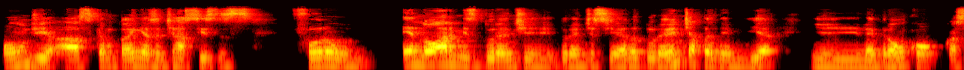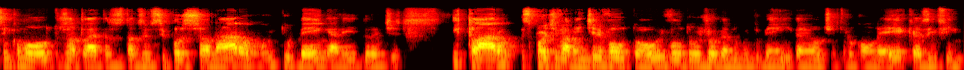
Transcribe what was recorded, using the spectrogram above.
onde as campanhas antirracistas foram enormes durante, durante esse ano, durante a pandemia e LeBron, assim como outros atletas dos Estados Unidos, se posicionaram muito bem ali durante e claro, esportivamente ele voltou e voltou jogando muito bem, ganhou o título com o Lakers, enfim,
